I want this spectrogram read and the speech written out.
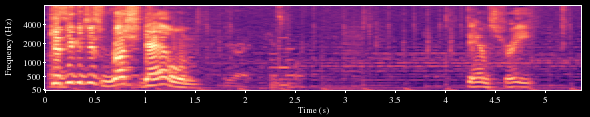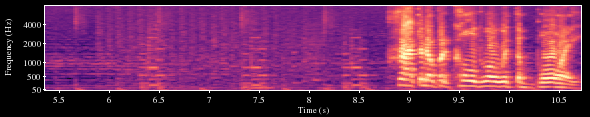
Because you can just rush down. You're right. He's cool. Damn straight. Cracking open a cold war with the boy.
